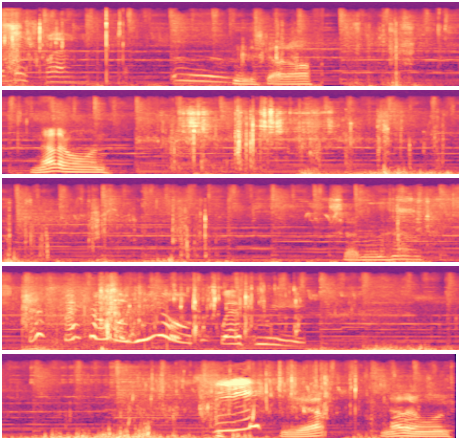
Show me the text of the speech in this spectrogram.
I just got. Ooh. He just got off. Another one. Seven and a half. This fish over here with me. See? Yep. Another one.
